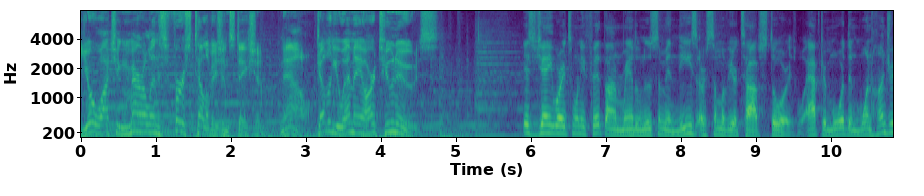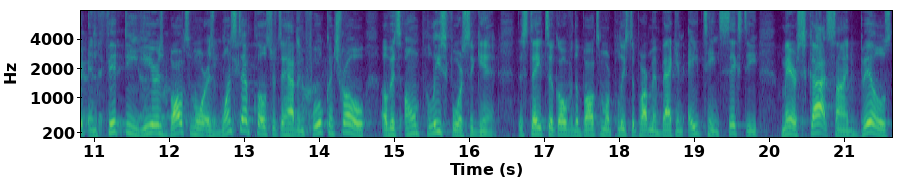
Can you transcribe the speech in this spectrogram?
You're watching Maryland's first television station. Now, WMAR 2 News. It's January 25th. I'm Randall Newsom, and these are some of your top stories. Well, after more than 150 years, Baltimore is one step closer to having full control of its own police force again. The state took over the Baltimore Police Department back in 1860. Mayor Scott signed bills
